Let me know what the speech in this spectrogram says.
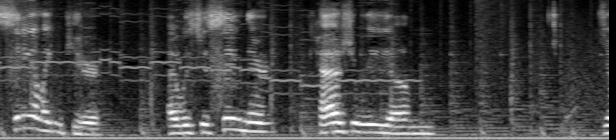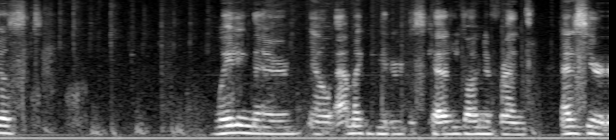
sitting on my computer. I was just sitting there, casually, um, just waiting there, you know, at my computer, just casually talking to friends. And I just hear,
